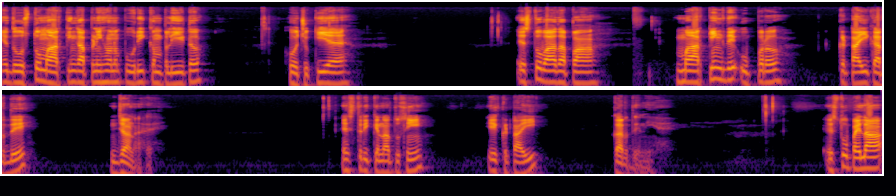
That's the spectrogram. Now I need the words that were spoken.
ਇਹ ਦੋਸਤੋ ਮਾਰਕਿੰਗ ਆਪਣੀ ਹੁਣ ਪੂਰੀ ਕੰਪਲੀਟ ਹੋ ਚੁੱਕੀ ਹੈ। ਇਸ ਤੋਂ ਬਾਅਦ ਆਪਾਂ ਮਾਰਕਿੰਗ ਦੇ ਉੱਪਰ ਕਟਾਈ ਕਰਦੇ ਜਾਣਾ ਹੈ। ਇਸ ਤਰੀਕੇ ਨਾਲ ਤੁਸੀਂ ਇਹ ਕਟਾਈ ਕਰ ਦੇਣੀ ਹੈ। ਇਸ ਤੋਂ ਪਹਿਲਾਂ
